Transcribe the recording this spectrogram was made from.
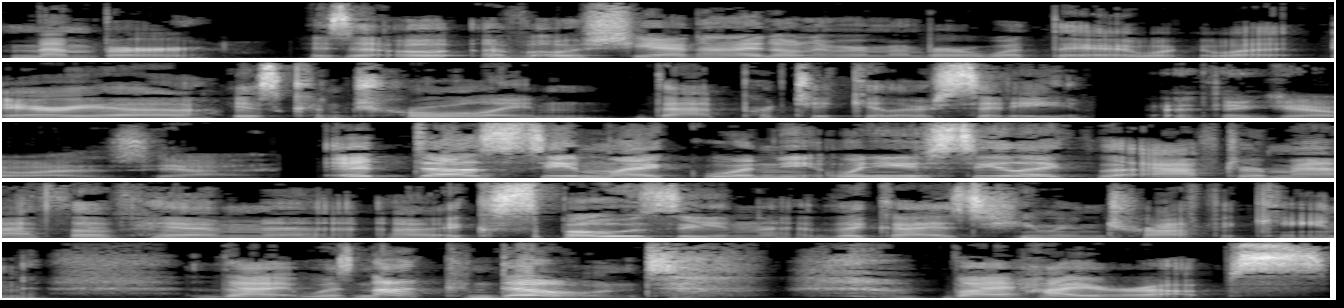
member. Is it o- of Oceania? I don't even remember what the what, what area is controlling that particular city I think it was, yeah. it does seem like when you, when you see like the aftermath of him uh, exposing the guy's human trafficking, that was not condoned by higher ups.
